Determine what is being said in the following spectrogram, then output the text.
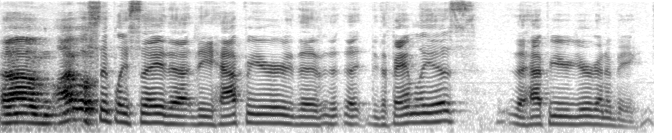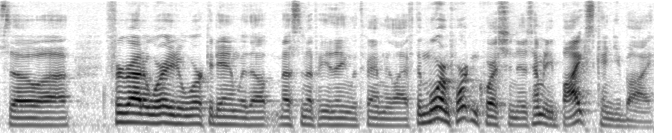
Um, I will simply say that the happier the, the, the family is, the happier you're going to be. So uh, figure out a way to work it in without messing up anything with family life. The more important question is how many bikes can you buy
